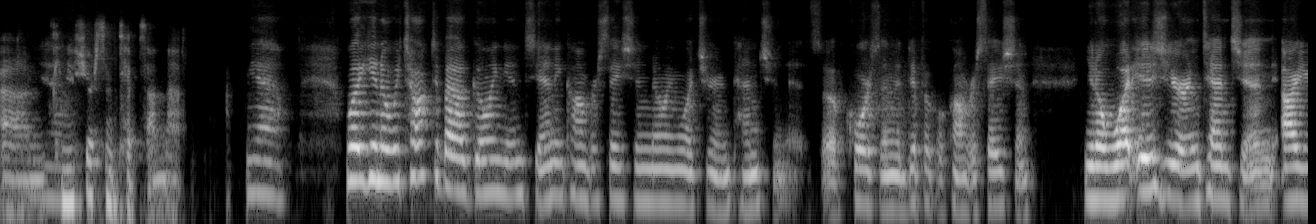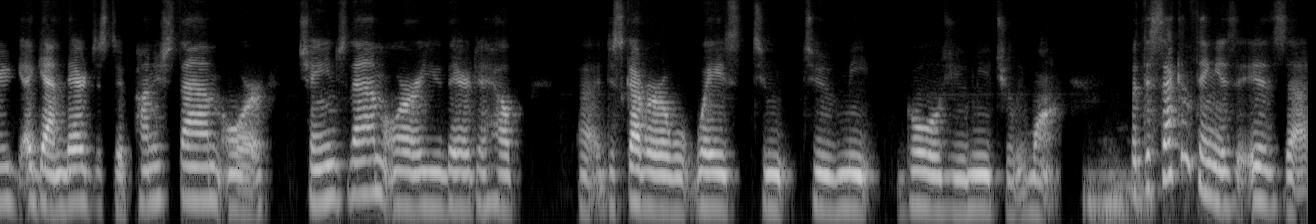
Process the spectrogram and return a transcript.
Um, yeah. Can you share some tips on that? Yeah. Well, you know, we talked about going into any conversation knowing what your intention is. So, of course, in a difficult conversation, you know, what is your intention? Are you, again, there just to punish them or change them, or are you there to help uh, discover ways to, to meet goals you mutually want? But the second thing is, is uh,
